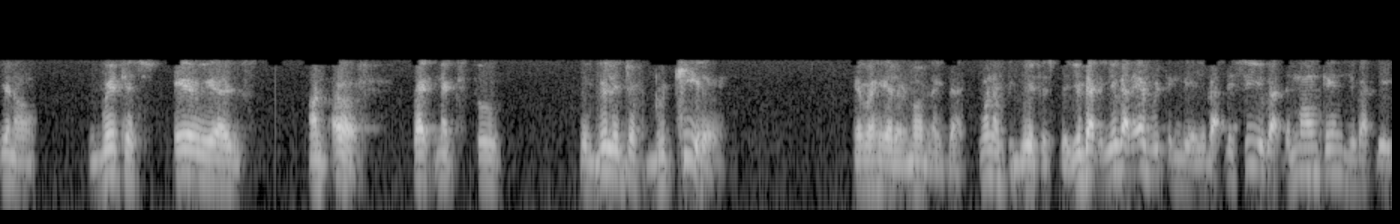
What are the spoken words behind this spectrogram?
you know, greatest areas on earth, right next to the village of Brickell. Ever heard a mount like that? One of the greatest places. You got you got everything there. You got the sea, you got the mountains, you got the,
